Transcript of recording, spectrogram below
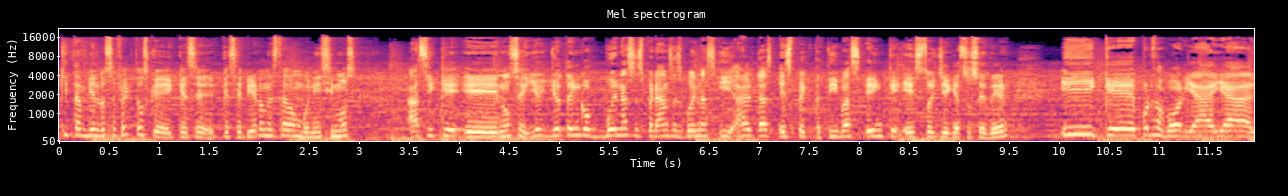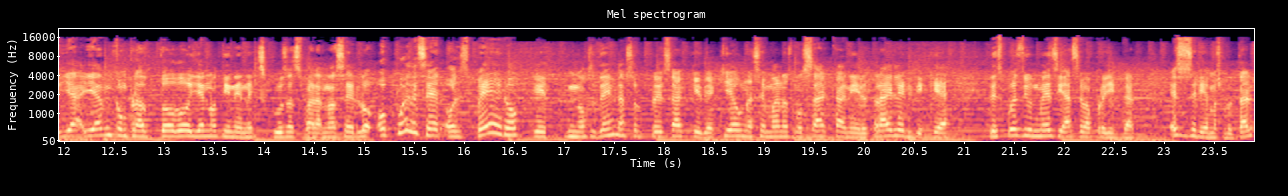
Key también, los efectos que, se, que se vieron estaban buenísimos. Así que, eh, no sé, yo, yo tengo buenas esperanzas, buenas y altas expectativas en que esto llegue a suceder. Y que por favor ya, ya, ya, ya han comprado todo, ya no tienen excusas para no hacerlo. O puede ser, o espero que nos den la sorpresa que de aquí a unas semanas nos sacan el tráiler y de que después de un mes ya se va a proyectar. Eso sería más brutal.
